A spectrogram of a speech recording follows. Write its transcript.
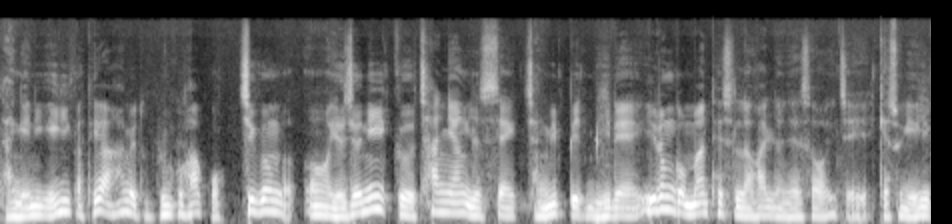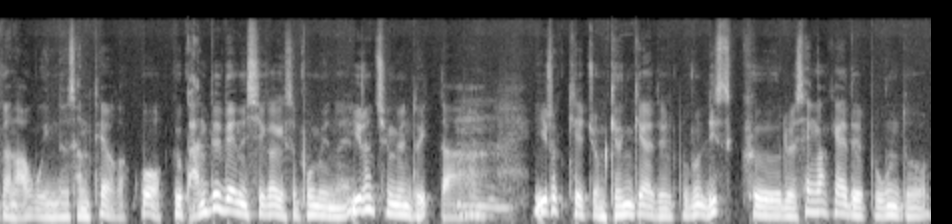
당연히 얘기가 돼야 함에도 불구하고 지금 어, 여전히 그 찬양 일색, 장밋빛 미래 이런 것만 테슬라 관련해서 이제 계속 얘기가 나오고 있는 상태여 갖고 그 반대되는 시각에서 보면은 이런 측면도 있다. 이렇게 좀 경계해야 될 부분, 리스크를 생각해야 될 부분도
